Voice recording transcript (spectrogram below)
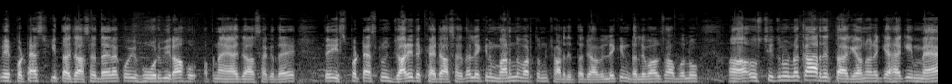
ਇਹ ਪ੍ਰੋਟੈਸਟ ਕੀਤਾ ਜਾ ਸਕਦਾ ਇਹਦਾ ਕੋਈ ਹੋਰ ਵੀ ਰਾਹ ਅਪਣਾਇਆ ਜਾ ਸਕਦਾ ਹੈ ਤੇ ਇਸ ਪ੍ਰੋਟੈਸਟ ਨੂੰ ਜਾਰੀ ਰੱਖਿਆ ਜਾ ਸਕਦਾ ਲੇਕਿਨ ਮਰਨ ਵਰਤ ਨੂੰ ਛੱਡ ਦਿੱਤਾ ਜਾਵੇ। ਲੇਕਿਨ ਡੱਲੇਵਾਲ ਸਾਹਿਬ ਵੱਲੋਂ ਉਸ ਚੀਜ਼ ਨੂੰ ਨਕਾਰ ਦਿੱਤਾ ਗਿਆ। ਉਹਨਾਂ ਨੇ ਕਿਹਾ ਕਿ ਮੈਂ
